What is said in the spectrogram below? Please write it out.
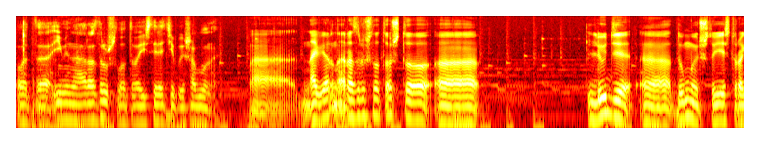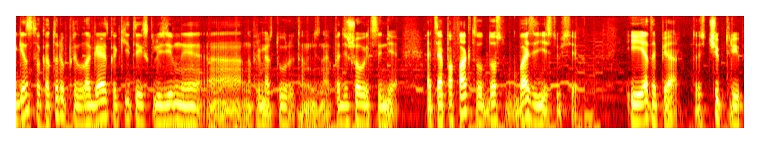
Вот э, именно разрушило твои стереотипы и шаблоны? А, наверное, разрушило то, что люди думают, что есть турагентства, которые предлагают какие-то эксклюзивные, например, туры, там, не знаю, по дешевой цене. Хотя по факту доступ к базе есть у всех. И это пиар, то есть чип-трип.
